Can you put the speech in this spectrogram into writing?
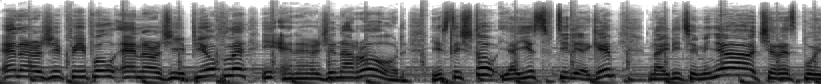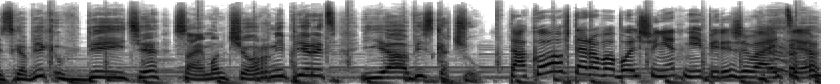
Energy People, Energy People и Energy Народ. Если что, я есть в телеге. Найдите меня через поисковик, вбейте Саймон Черный Перец, я выскочу. Такого второго больше нет, не переживайте.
